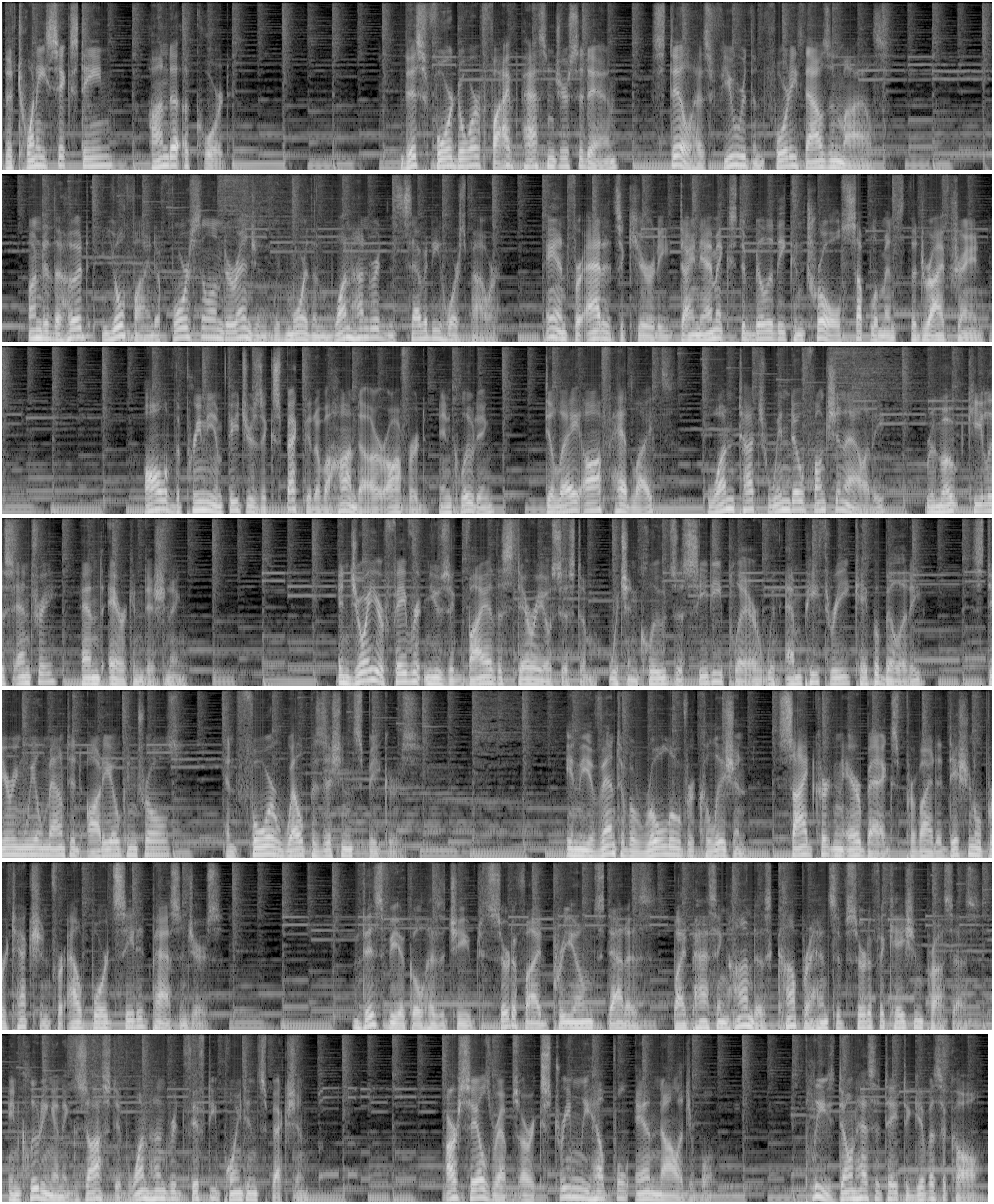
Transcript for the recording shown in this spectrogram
the 2016 Honda Accord. This four-door, five-passenger sedan still has fewer than 40,000 miles. Under the hood, you'll find a four-cylinder engine with more than 170 horsepower. And for added security, Dynamic Stability Control supplements the drivetrain. All of the premium features expected of a Honda are offered, including delay-off headlights, one-touch window functionality, remote keyless entry, and air conditioning. Enjoy your favorite music via the stereo system, which includes a CD player with MP3 capability, steering wheel mounted audio controls, and four well-positioned speakers. In the event of a rollover collision, side curtain airbags provide additional protection for outboard seated passengers. This vehicle has achieved certified pre-owned status by passing Honda's comprehensive certification process, including an exhaustive 150-point inspection. Our sales reps are extremely helpful and knowledgeable. Please don't hesitate to give us a call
